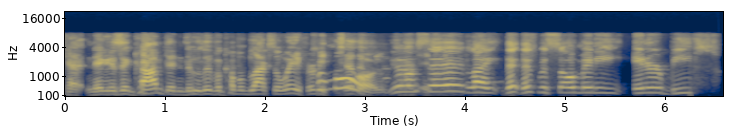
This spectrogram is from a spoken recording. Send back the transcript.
Cat niggas in Compton who live a couple blocks away from Come each other. on, you know what I'm saying? Like there, there's been so many inner beefs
